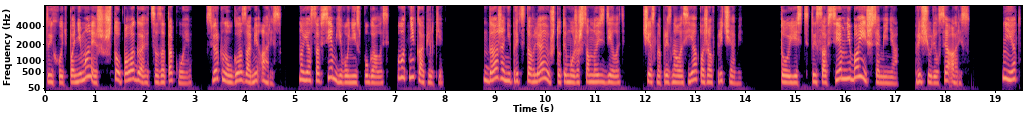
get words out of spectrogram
Ты хоть понимаешь, что полагается за такое?» – сверкнул глазами Арис. Но я совсем его не испугалась, вот ни капельки. «Даже не представляю, что ты можешь со мной сделать», – честно призналась я, пожав плечами. «То есть ты совсем не боишься меня?» – прищурился Арис. «Нет.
